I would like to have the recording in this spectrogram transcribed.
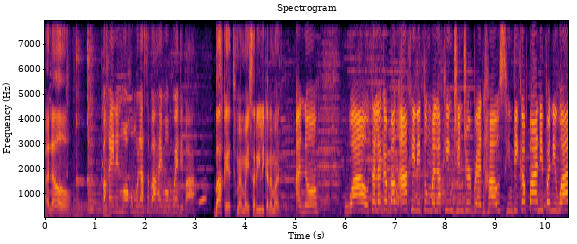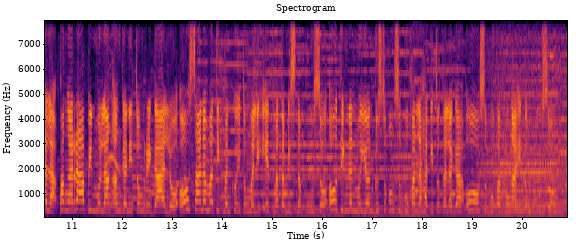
Ano? Pakainin mo ako mula sa bahay mo, pwede ba? Bakit? May, may sarili ka naman. Ano? Wow, talaga bang akin itong malaking gingerbread house? Hindi ka pa ni paniwala. Pangarapin mo lang ang ganitong regalo. Oh, sana matikman ko itong maliit, matamis na puso. Oh, tingnan mo yon. Gusto kong subukan lahat ito talaga. Oh, subukan ko nga itong puso.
